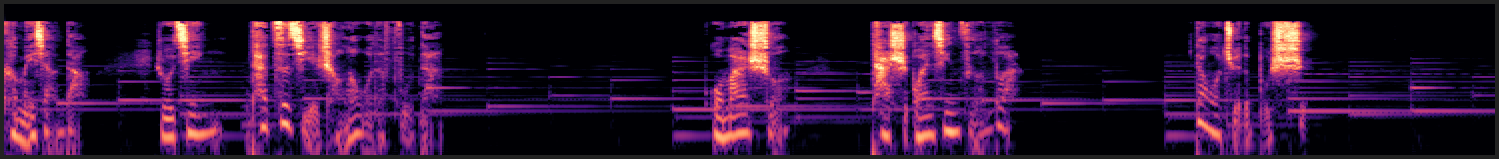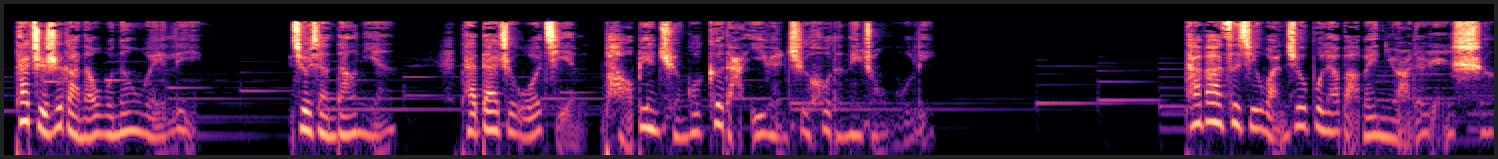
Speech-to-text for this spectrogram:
可没想到，如今他自己也成了我的负担。我妈说，他是关心则乱，但我觉得不是。他只是感到无能为力，就像当年他带着我姐跑遍全国各大医院之后的那种无力。他怕自己挽救不了宝贝女儿的人生。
